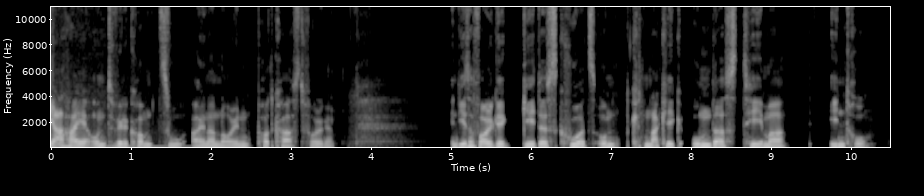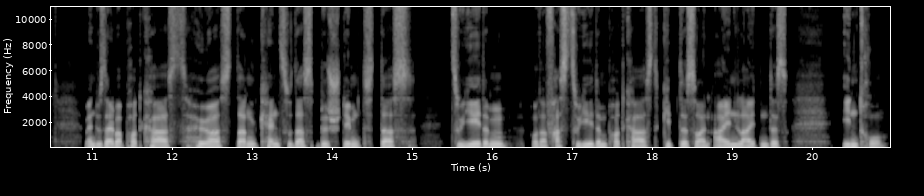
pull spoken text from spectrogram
Ja, hi und willkommen zu einer neuen Podcast-Folge. In dieser Folge geht es kurz und knackig um das Thema Intro. Wenn du selber Podcasts hörst, dann kennst du das bestimmt, dass zu jedem oder fast zu jedem Podcast gibt es so ein einleitendes Intro.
